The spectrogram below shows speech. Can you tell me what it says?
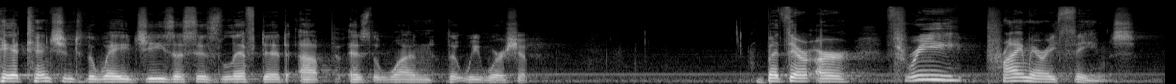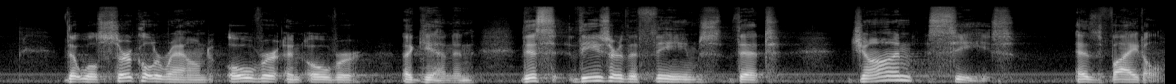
Pay attention to the way Jesus is lifted up as the one that we worship. But there are three primary themes that will circle around over and over again. And this, these are the themes that John sees as vital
